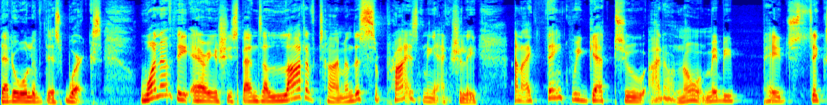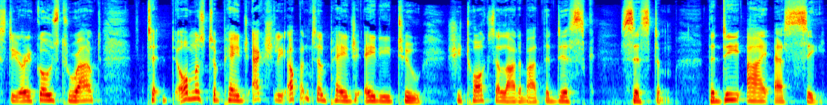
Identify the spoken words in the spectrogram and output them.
that all of this works. One of the areas she spends a lot of time, and this surprised me actually, and I think we get to I don't know maybe page 60, or it goes throughout to, almost to page, actually up until page 82. She talks a lot about the DISC system, the DISC.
